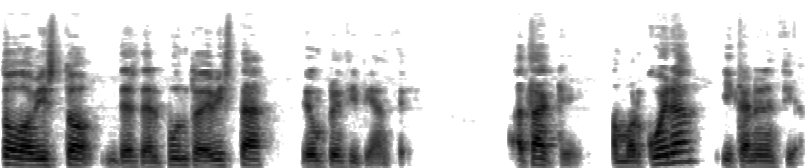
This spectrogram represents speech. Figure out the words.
todo visto desde el punto de vista de un principiante. Ataque a Morcuera y Canencia.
